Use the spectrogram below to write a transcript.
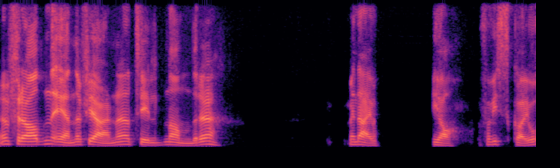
Men fra den ene fjerne til den andre Men det er jo Ja. For vi skal jo,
